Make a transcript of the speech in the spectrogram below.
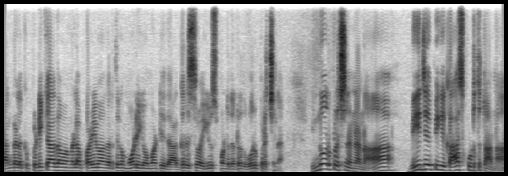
தங்களுக்கு பிடிக்காதவங்கள பழி வாங்குறதுக்கு மோடி கவர்மெண்ட் இதை அக்ரெசிவாக யூஸ் பண்ணுதுன்றது ஒரு பிரச்சனை. இன்னொரு பிரச்சனை என்னென்னா பிஜேபிக்கு காசு கொடுத்துட்டான்னா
